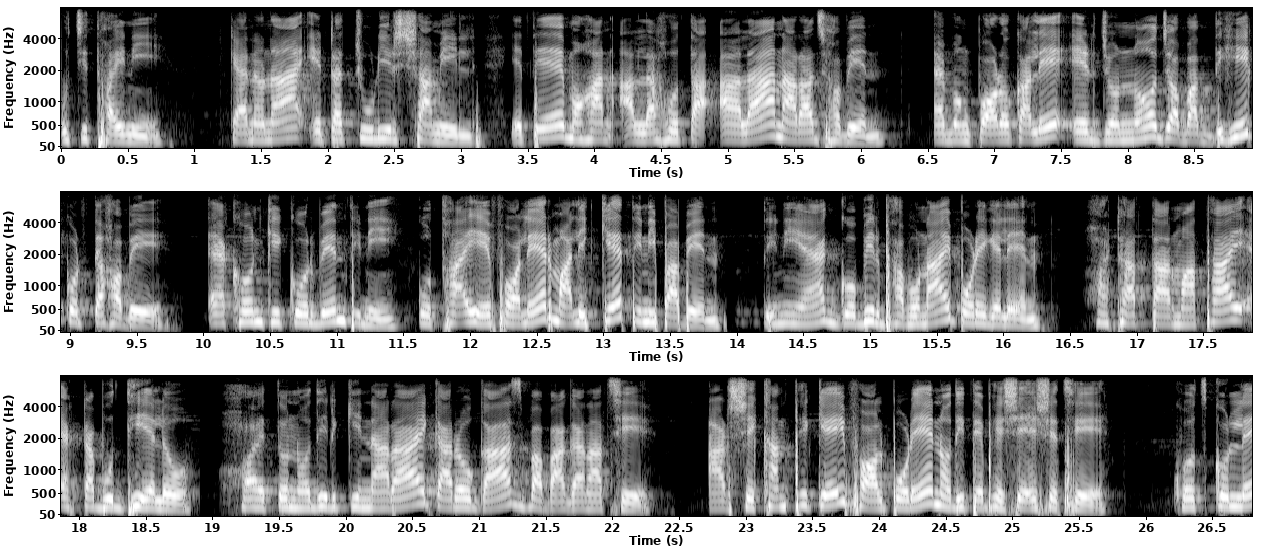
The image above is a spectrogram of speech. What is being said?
উচিত হয়নি। কেননা এটা চুরির সামিল। এতে মহান আল্লাহ তা আলা নারাজ হবেন। এবং পরকালে এর জন্য জবাবদিহি করতে হবে। এখন কি করবেন তিনি? কোথায় এ ফলের মালিককে তিনি পাবেন? তিনি এক গভীর ভাবনায় পড়ে গেলেন। হঠাৎ তার মাথায় একটা বুদ্ধি এলো। হয়তো নদীর কিনারায় কারও গাছ বা বাগান আছে, আর সেখান থেকেই ফল পড়ে নদীতে ভেসে এসেছে। খোঁজ করলে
